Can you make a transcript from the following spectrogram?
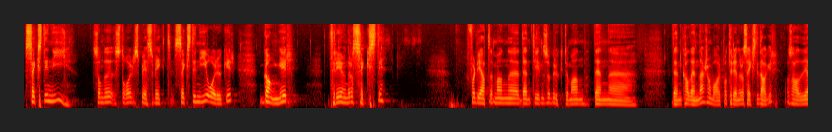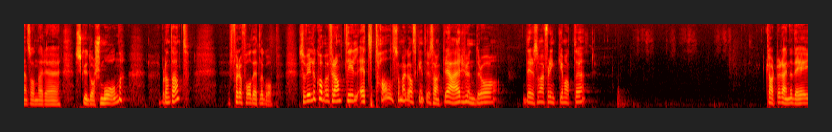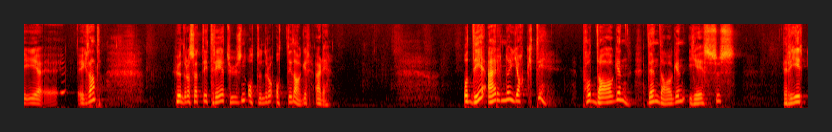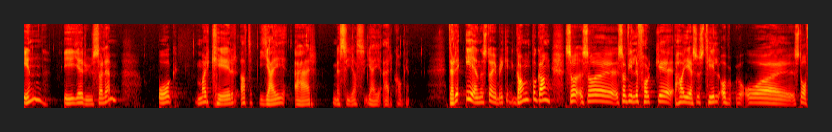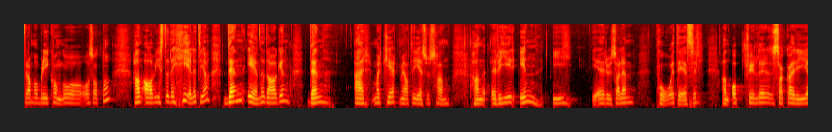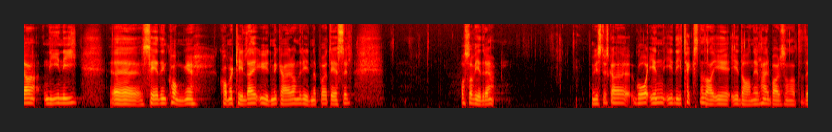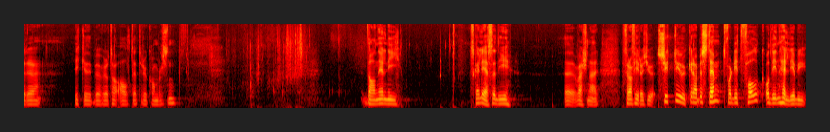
69, som det står spesifikt. 69 åruker ganger 360. Fordi at man, eh, den tiden så brukte man den, eh, den, kalenderen som var på 360 dager. Og så hadde de en sånn der skuddårsmåned, skuddårsmåne, blant annet, for å få det til å gå opp. Så vil du komme fram til et tall som er ganske interessant. Det er 100 og, Dere som er flinke i matte, Klarte å regne det i eh, Ikke sant? 173 880 dager er det. Og det er nøyaktig på dagen, den dagen Jesus rir inn i Jerusalem og markerer at 'jeg er Messias, jeg er kongen'. Det er det eneste øyeblikket. Gang på gang så, så, så ville folk eh, ha Jesus til å, å stå fram og bli konge og, og sånt noe. Han avviste det hele tida. Den ene dagen den er markert med at Jesus han, han rir inn i Jerusalem på et esel. Han oppfyller Zakaria 9,9. Eh, se, din konge kommer til deg. Ydmyk er han ridende på et esel osv. Hvis du skal gå inn i de tekstene da, i, i, Daniel her, bare sånn at dere ikke behøver å ta alt etter hukommelsen Daniel 9. Skal jeg lese de eh, versene her fra 24. 70 uker er bestemt for ditt folk og din hellige by,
